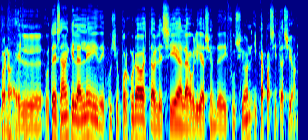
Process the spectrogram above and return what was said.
Bueno, ustedes saben que la ley de juicio por jurado establecía la obligación de difusión y capacitación.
